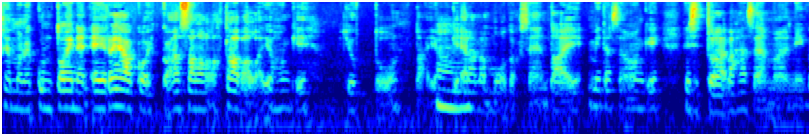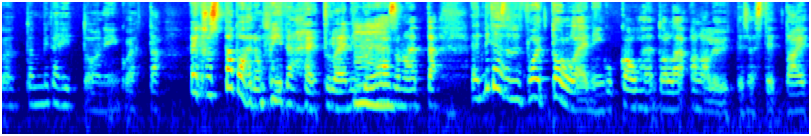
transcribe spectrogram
semmoinen, kun toinen ei reagoikaan samalla tavalla johonkin juttuun tai johonkin mm. elämänmuutokseen tai mitä se onkin, niin sitten tulee vähän semmoinen, niin kuin, että mitä hittoa, niin kuin, että eikö se tapahdu mitään, että tulee niin kuin mm. ihan semmoinen, että, että mitä sä nyt voit tolleen niin kuin kauhean tolle analyyttisesti tai,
